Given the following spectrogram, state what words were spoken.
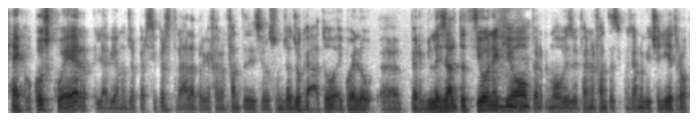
Ecco, con Square li abbiamo già persi per strada perché Final Fantasy se lo sono già giocato e quello eh, per l'esaltazione che ho per il nuovo Final Fantasy considerando che c'è dietro,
